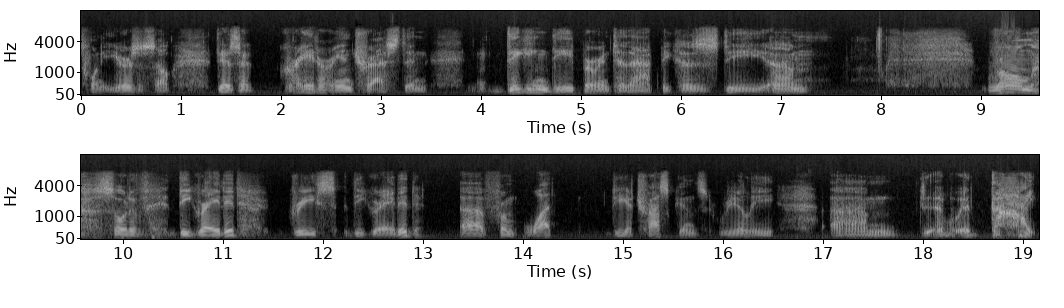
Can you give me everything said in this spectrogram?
20 years or so, there's a greater interest in digging deeper into that because the um, Rome sort of degraded, Greece degraded uh, from what the Etruscans really um, the height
